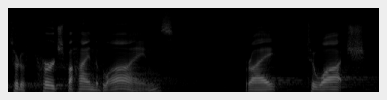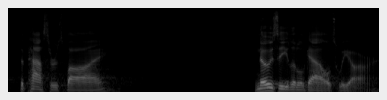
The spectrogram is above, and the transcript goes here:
sort of perch behind the blinds, right, to watch the passersby. Nosy little gals we are.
